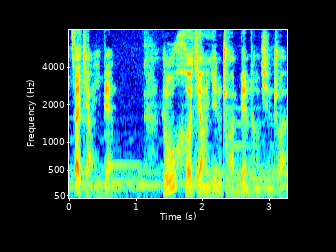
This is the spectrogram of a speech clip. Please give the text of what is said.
再讲一遍，如何将银船变成金船？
